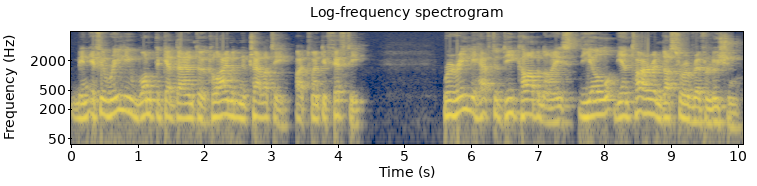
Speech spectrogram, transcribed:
I mean, if we really want to get down to climate neutrality by 2050, we really have to decarbonize the, the entire industrial revolution.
